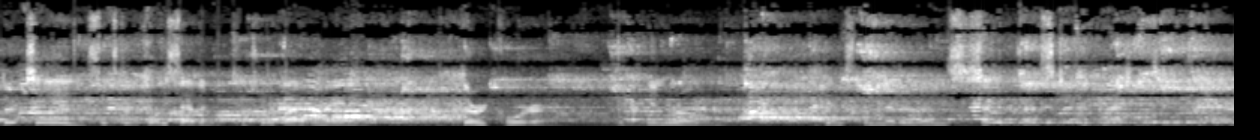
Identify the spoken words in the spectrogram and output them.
16-47, 225 remaining. Third quarter in Rome against the Netherlands' second best international team.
